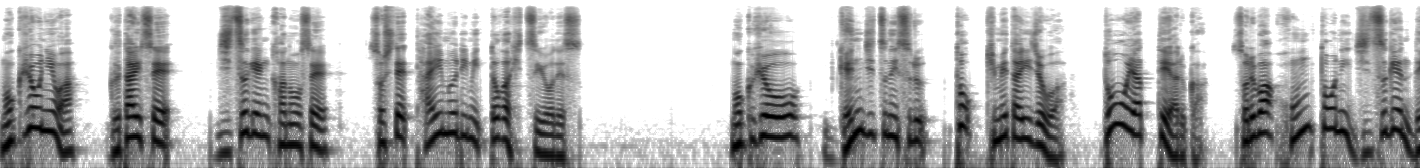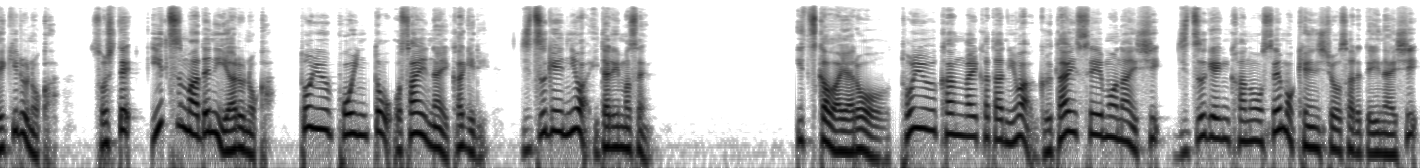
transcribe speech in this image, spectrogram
目標には具体性実現可能性そしてタイムリミットが必要です。目標を現実にすると決めた以上はどうやってやるかそれは本当に実現できるのかそしていつまでにやるのかというポイントを押さえない限り実現には至りません。いつかはやろうという考え方には具体性もないし実現可能性も検証されていないし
